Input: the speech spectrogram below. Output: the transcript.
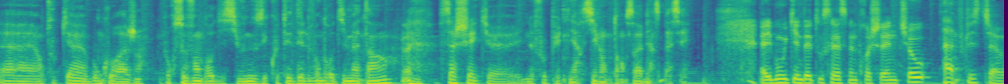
Euh, en tout cas, bon courage pour ce vendredi. Si vous nous écoutez dès le vendredi matin, sachez qu'il ne faut plus tenir si longtemps, ça va bien se passer. Allez, bon week-end à tous, à la semaine prochaine. Ciao. À plus, ciao.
